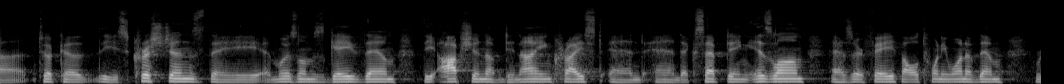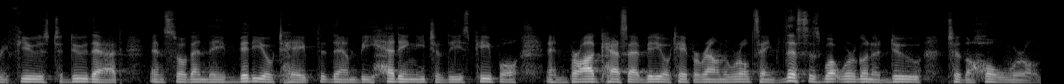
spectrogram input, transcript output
uh, took uh, these Christians, the Muslims gave them the option of denying Christ and, and accepting Islam as their faith. All 21 of them refused to do that. And so then they videotaped them beheading each of these people and broadcast that videotape around the world saying, This is what we're going to do to the whole world.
